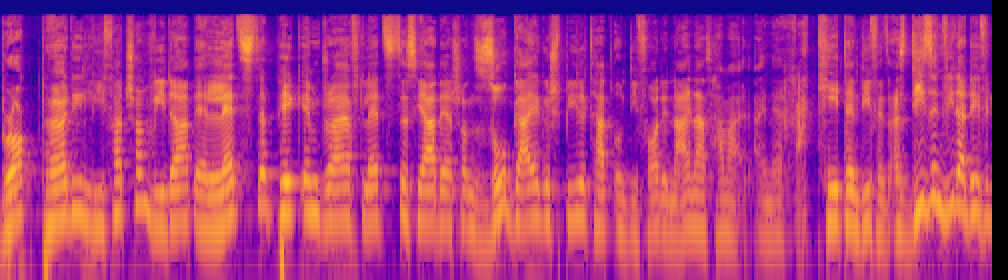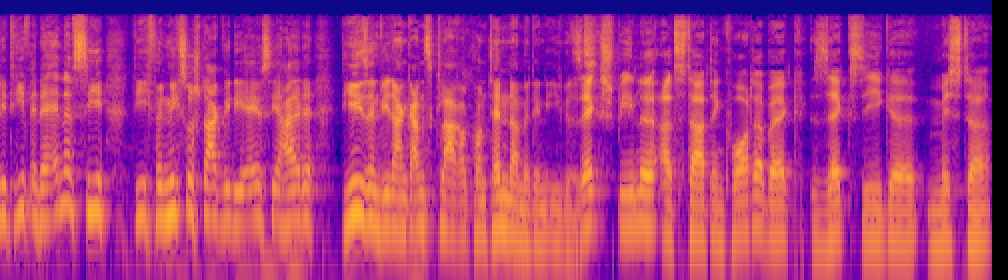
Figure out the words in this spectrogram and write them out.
Brock Purdy liefert schon wieder. Der letzte Pick im Draft letztes Jahr, der schon so geil gespielt hat. Und die 49ers haben halt eine Raketen-Defense. Also die sind wieder definitiv in der NFC, die ich für nicht so stark wie die AFC halte. Die sind wieder ein ganz klarer Contender mit den Eagles. Sechs Spiele als Starting Quarterback, sechs Siege, Mr.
